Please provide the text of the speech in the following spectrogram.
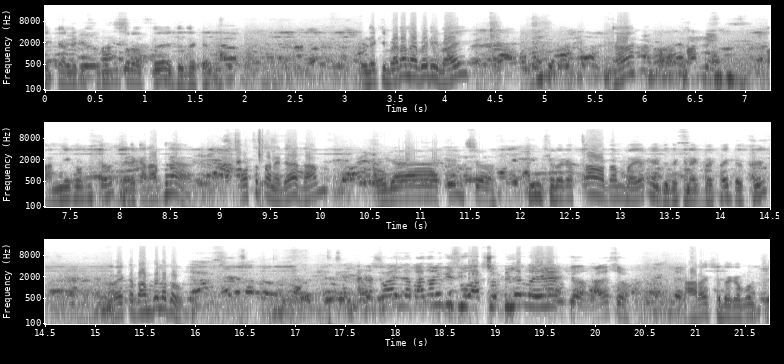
এইখানে কিছু কবুতর আছে এই যে দেখেন। এটা কি বেড়া না বেডি ভাই? হ্যাঁ? পান্নি। তো এটা খারাপ না কত চান এটা দাম? এটা তিনশো। তিনশো টাকা চাওয়া দাম ভাই এই যে দেখেন এক ভাই চাইতেছে ভাই একটা দাম পেলে তো ভাই আড়াইশো। টাকা বলছে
